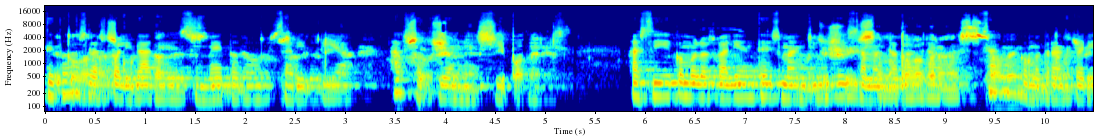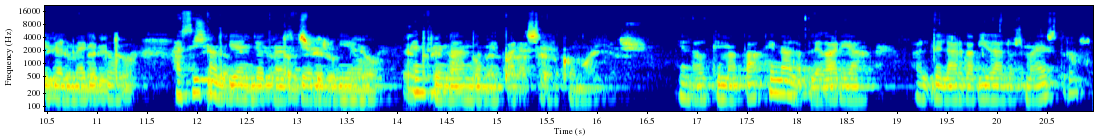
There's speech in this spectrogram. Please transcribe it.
de todas las cualidades, métodos, sabiduría, absorciones y poderes. Así como los valientes Manjushri y Samantabhadra saben cómo transferir el mérito, así también yo transfiero el mío, entrenándome para ser como ellos. Y en la última página, la plegaria de larga vida a los maestros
